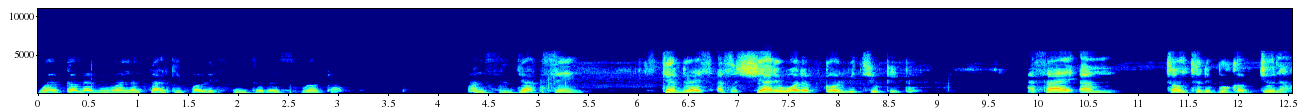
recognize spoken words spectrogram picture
Welcome everyone and thank you for listening to this broadcast. I'm Syl Jackson. Stay blessed as I share the word of God with you people. As I um turn to the book of Jonah.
